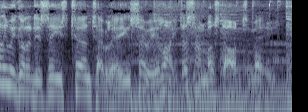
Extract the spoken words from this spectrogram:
I think we've got a diseased turntable here. You can you like. Does sound most odd to me.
